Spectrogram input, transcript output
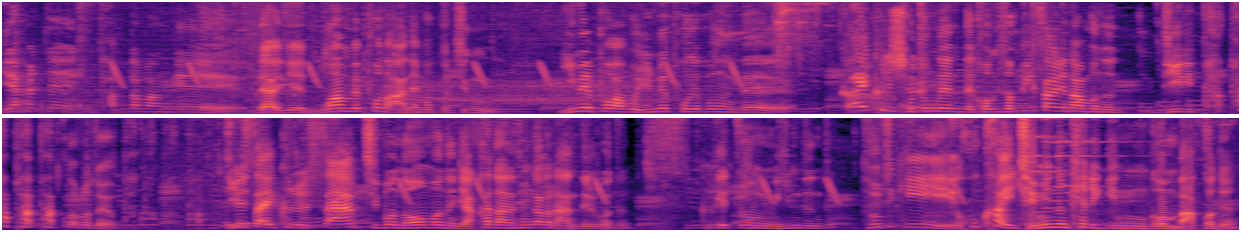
얘할때 좀 답답한 게 내가 이게 무한매포는 안 해먹고 지금 2매포하고 1매포 해보는데 사이클이 고정되는데 거기서 삑살이 나면은 딜이 팍팍팍팍 떨어져요 팍팍팍 딜 사이클을 싹 집어넣으면은 약하다는 생각은 안 들거든. 그게 좀 힘든데? 솔직히 호카이 재밌는 캐릭인 건 맞거든?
